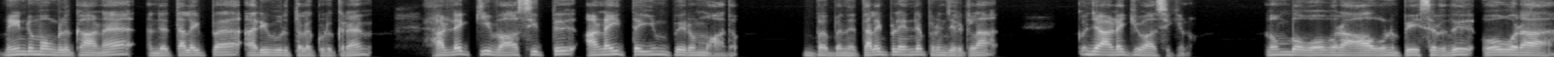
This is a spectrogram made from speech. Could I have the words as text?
மீண்டும் உங்களுக்கான அந்த தலைப்பை அறிவுறுத்தலை கொடுக்குறேன். அடக்கி வாசித்து அனைத்தையும் பெறும் மாதம். இப்போ இப்போ இந்த தலைப்புலேருந்தே புரிஞ்சிருக்கலாம். கொஞ்சம் அடக்கி வாசிக்கணும். ரொம்ப ஓவராக ஆகும்னு பேசுறது ஓவராக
